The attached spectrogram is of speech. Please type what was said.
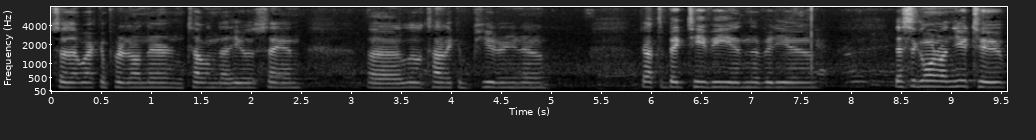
So that way I can put it on there and tell him that he was saying uh, a little tiny computer, you know. Got the big TV in the video. This is going on YouTube.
